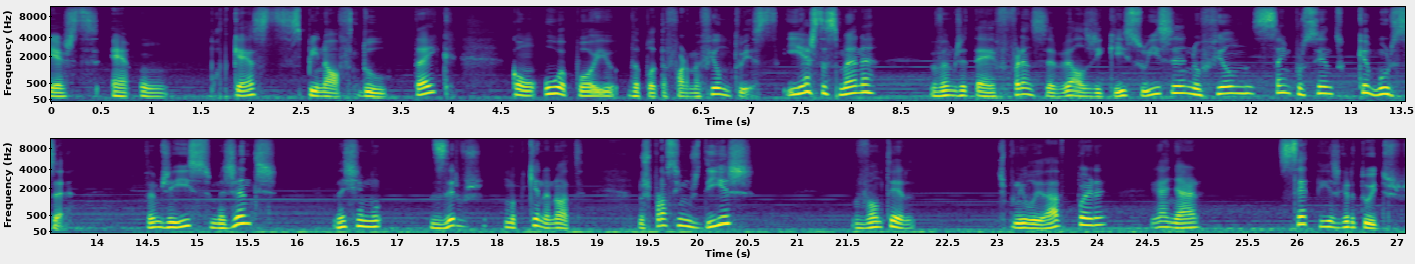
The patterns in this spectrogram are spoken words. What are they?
este é um podcast spin-off do Take com o apoio da plataforma Film Twist. E esta semana vamos até França, Bélgica e Suíça no filme 100% Camurça. Vamos a isso, mas antes, deixem-me dizer-vos uma pequena nota. Nos próximos dias vão ter disponibilidade para ganhar 7 dias gratuitos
